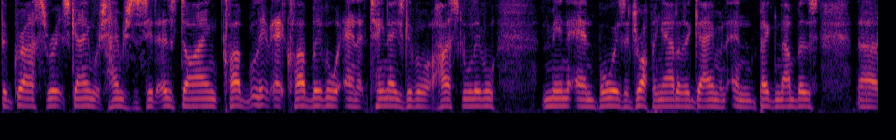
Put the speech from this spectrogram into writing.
the grassroots game, which Hamish has said is dying club at club level and at teenage level, at high school level, men and boys are dropping out of the game in, in big numbers. Uh,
